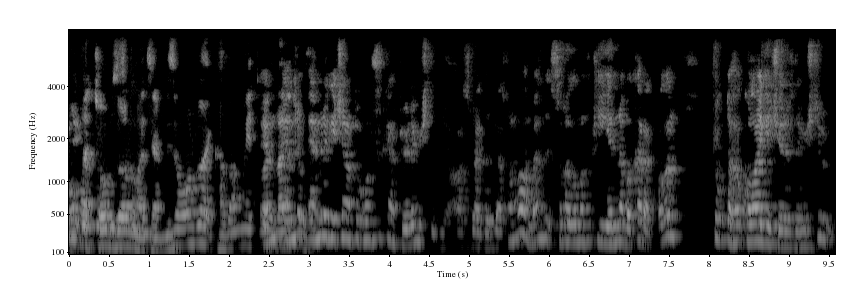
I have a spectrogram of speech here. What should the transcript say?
o maç çok zor maç yani. Bizim orada kazanma ihtimalleri Emre, çok Emre geçen hafta konuşurken söylemişti diye Asfer deplasmanı falan. Ben de sıralamadaki yerine bakarak falan çok daha kolay geçeriz demiştim.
